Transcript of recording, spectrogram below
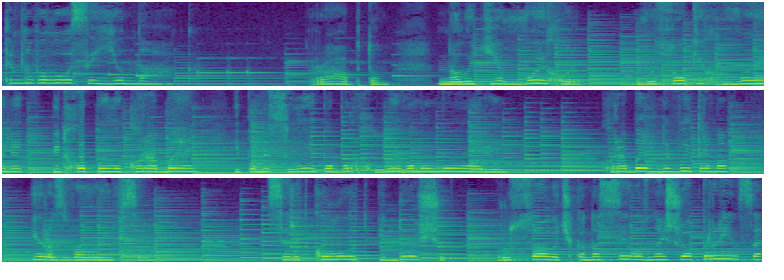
темноволосий юнак. Раптом налетів вихор, високі хвилі підхопили корабель і понесли по бурхливому морю. Корабель не витримав і розвалився. Серед колод і дощок русалочка на силу знайшла принца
